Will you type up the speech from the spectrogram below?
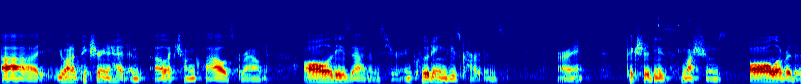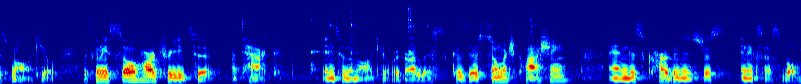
uh, you want to picture in your head electron clouds around all of these atoms here, including these carbons. All right? Picture these mushrooms all over this molecule. It's going to be so hard for you to attack into the molecule regardless because there's so much clashing and this carbon is just inaccessible.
